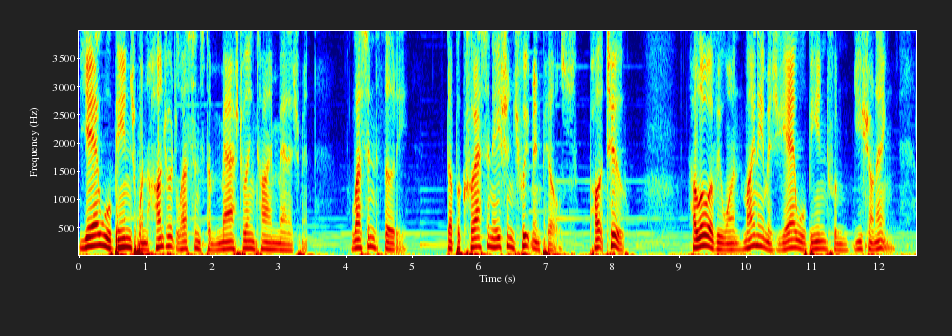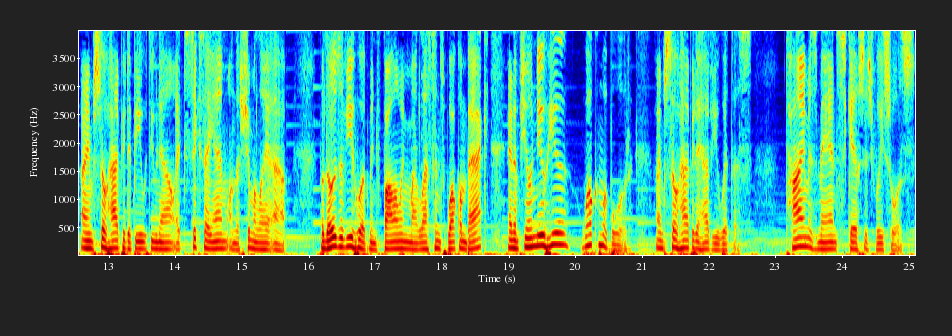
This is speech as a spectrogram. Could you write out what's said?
Ye Wu Bin's 100 lessons to mastering time management. Lesson 30 The Procrastination Treatment Pills, Part 2. Hello everyone, my name is Ye Wu Bin from Yishuneng. I am so happy to be with you now at 6 a.m. on the Ximalaya app. For those of you who have been following my lessons, welcome back, and if you're new here, welcome aboard. I'm so happy to have you with us. Time is man's scarcest resource.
